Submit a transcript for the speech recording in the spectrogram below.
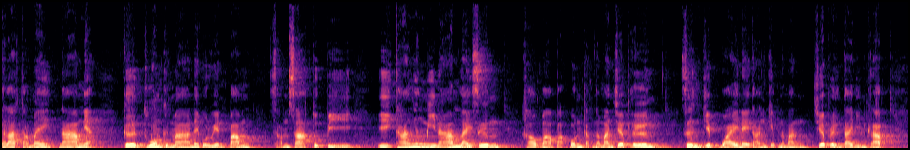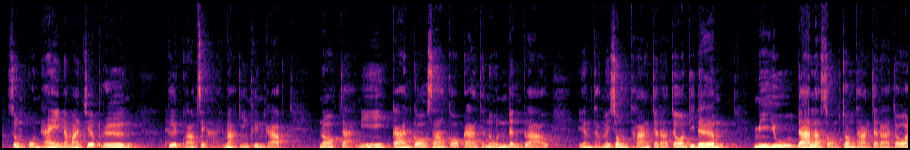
ทะลักทำให้น้ำเนี่ยเกิดท่วมขึ้นมาในบริเวณปั๊มซ้ำซากทุกปี อีกทั้งยังมีน้ำไหลซึม เข้ามาปะปนกับน้ำมันเชื้อเพลิง ซึ่งเก็บไว้ในถังเก็บน้ำมันเชื้อเพลิงใต้ดินครับ ส่งผลให้น้ำมันเชื้อเพลิง เกิดความเสียหายมากยิ่งขึ้นครับ นอกจากนี้การก่อสร้างเกาะกลางถนนดังกล่าว ยังทำให้ช่องทางจราจรที่เดิม มีอยู่ด้านละสองช่องทางจราจร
